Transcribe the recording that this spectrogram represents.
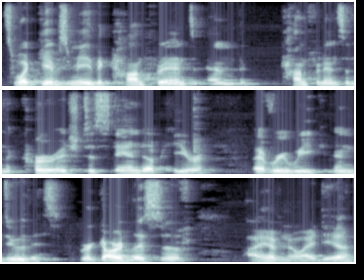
It's what gives me the confidence and the confidence and the courage to stand up here every week and do this, regardless of I have no idea.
